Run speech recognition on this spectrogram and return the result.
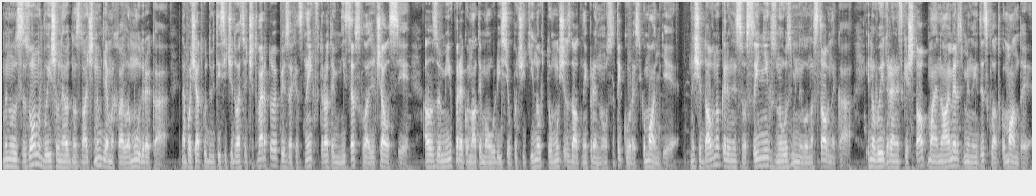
Минулий сезон вийшов неоднозначним для Михайла Мудрика. На початку 2024-го півзахисник втратив місце в складі Челсі, але зумів переконати Маурісіо Почетіно в тому, що здатний приносити користь команді. Нещодавно керівництво синіх знову змінило наставника, і новий тренерський штаб має намір змінити склад команди.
